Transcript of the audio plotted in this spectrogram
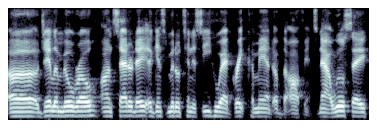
uh, Jalen Milroe on Saturday against Middle Tennessee, who had great command of the offense. Now, I will say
